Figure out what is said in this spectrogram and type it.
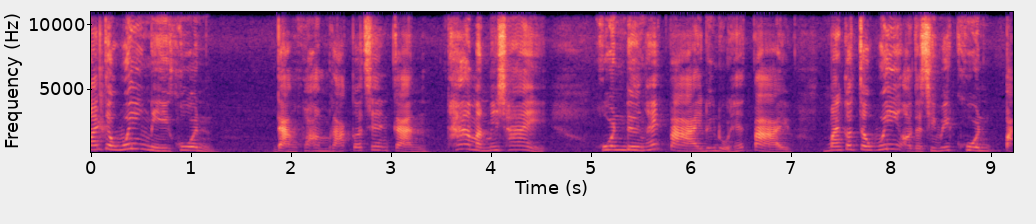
มันจะวิ่งหนีคุณ ดั่งความรักก็เช่นกัน ถ้ามันไม่ใช่ คุณดึงให้ตายดึงดูดให้ตาย มันก็จะวิ่งออกจากชีวิตคุณไป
